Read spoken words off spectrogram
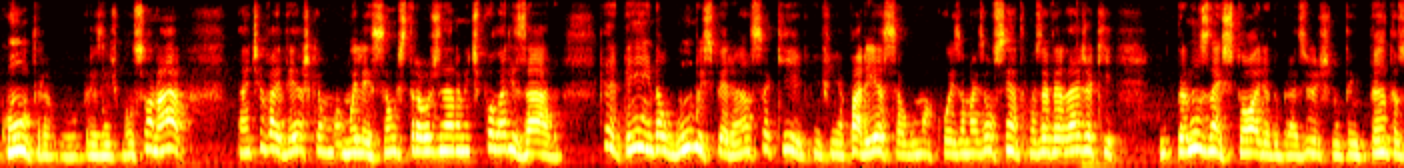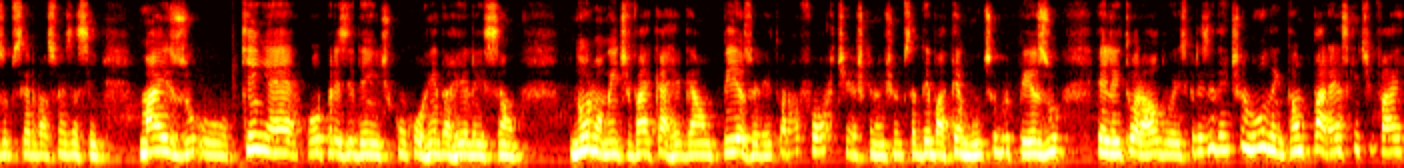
contra o presidente Bolsonaro, a gente vai ver, acho que é uma, eleição extraordinariamente polarizada. Dizer, tem ainda alguma esperança que, enfim, apareça alguma coisa mais ao centro, mas a verdade é que pelo menos na história do Brasil, a gente não tem tantas observações assim, mas o, o quem é o presidente concorrendo à reeleição normalmente vai carregar um peso eleitoral forte. Acho que a gente não precisa debater muito sobre o peso eleitoral do ex-presidente Lula. Então parece que a gente vai,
